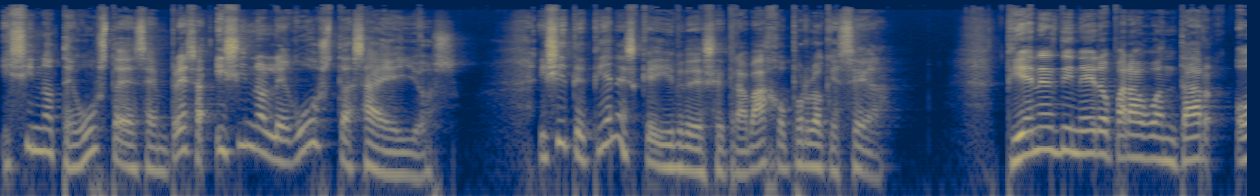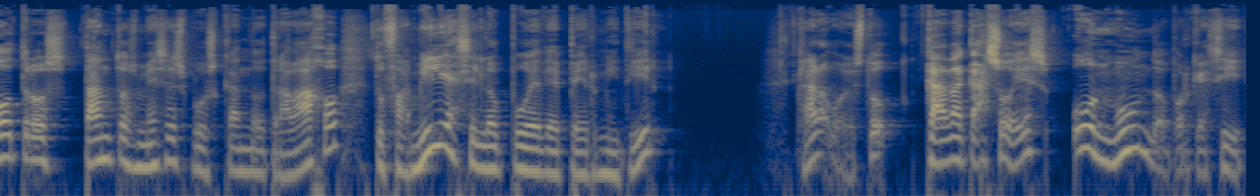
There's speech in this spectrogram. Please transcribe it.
¿y si no te gusta esa empresa? ¿Y si no le gustas a ellos? ¿Y si te tienes que ir de ese trabajo por lo que sea? ¿Tienes dinero para aguantar otros tantos meses buscando trabajo? ¿Tu familia se lo puede permitir? Claro, esto cada caso es un mundo, porque si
